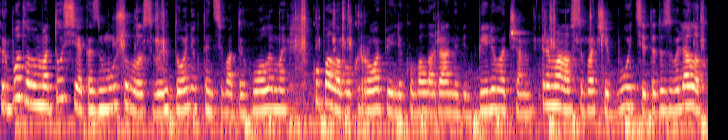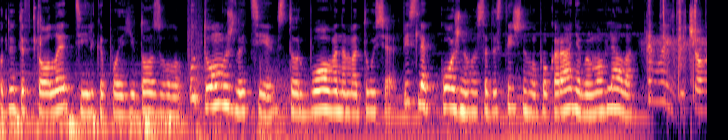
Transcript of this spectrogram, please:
Турботлива матусі, яка змушувала своїх доньок танцювати голими, купала в окропі, лікувала рани відбілювачем, тримала в собачій буці та дозволяла ходити в туалет тільки по її дозволу. У тому ж лиці стурбована матуся після кожного садистичного покарання вимовляла: Дивись, до чого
